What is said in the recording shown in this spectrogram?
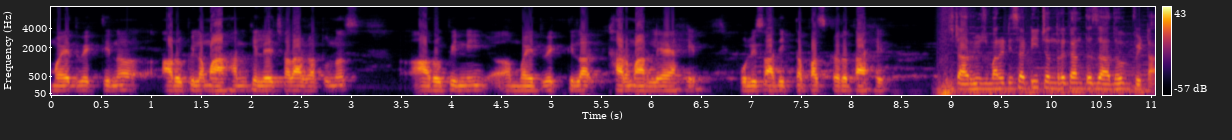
मयत व्यक्तीनं आरोपीला मारहाण केल्याच्या रागातूनच आरोपींनी मयत व्यक्तीला ठार मारले आहे. पोलीस अधिक तपास करत आहेत. स्टार न्यूज मराठीसाठी चंद्रकांत जाधव विटा.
